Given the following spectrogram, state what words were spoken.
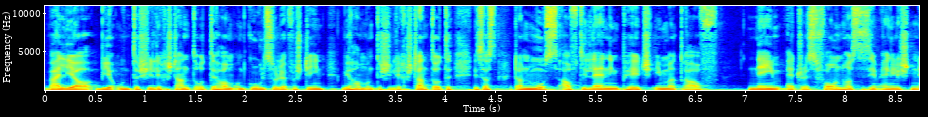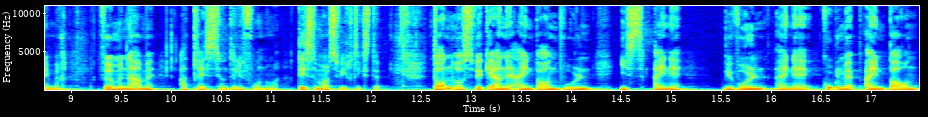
weil ja wir unterschiedliche Standorte haben und Google soll ja verstehen, wir haben unterschiedliche Standorte. Das heißt, dann muss auf die Landingpage immer drauf Name, Address, Phone, du es im Englischen nämlich Firmenname, Adresse und Telefonnummer. Das ist einmal das Wichtigste. Dann, was wir gerne einbauen wollen, ist eine, wir wollen eine Google Map einbauen,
